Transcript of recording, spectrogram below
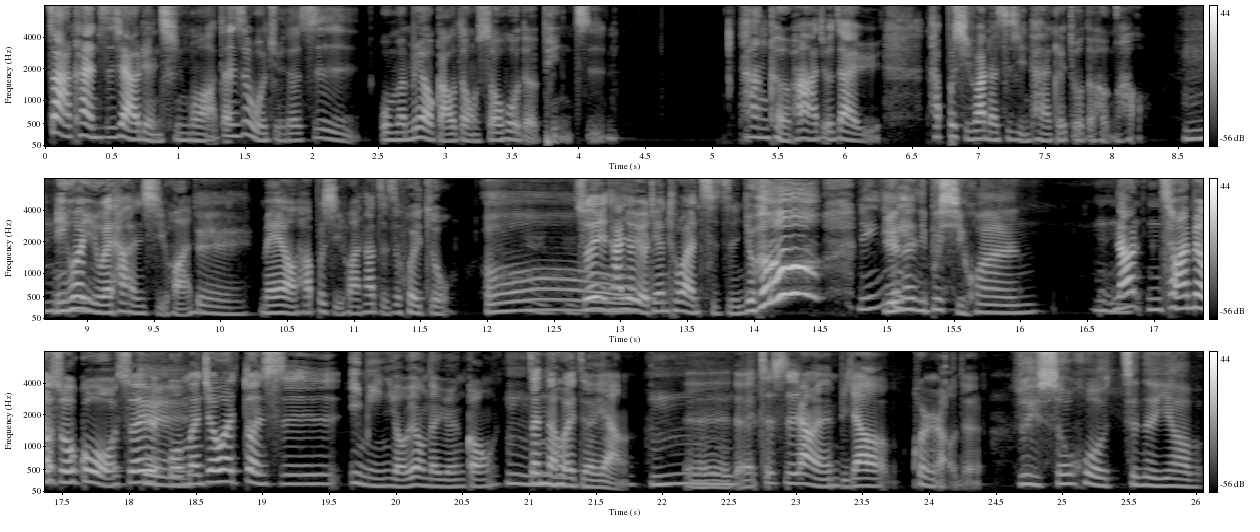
乍看之下有点青蛙，但是我觉得是我们没有搞懂收获的品质，他很可怕，就在于他不喜欢的事情，他也可以做得很好，嗯你会以为他很喜欢，对。没有，他不喜欢，他只是会做，哦，所以他就有天突然辞职，你就啊，你原来你不喜欢，然后你从来没有说过，所以我们就会顿失一名有用的员工，嗯真的会这样。嗯对对对，这是让人比较困扰的。所以收获真的要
